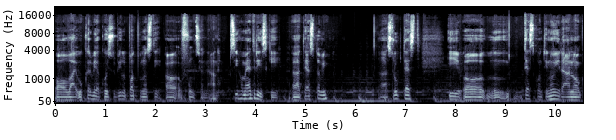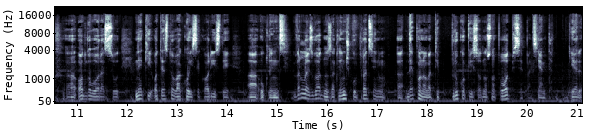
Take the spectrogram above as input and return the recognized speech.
ovaj, u krvi, a koji su bili potpunosti funkcionalni. Psihometrijski testovi strup test i test kontinuiranog odgovora su neki od testova koji se koriste u klinici. Vrlo je zgodno za kliničku procjenu deponovati rukopis, odnosno potpise pacijenta, jer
